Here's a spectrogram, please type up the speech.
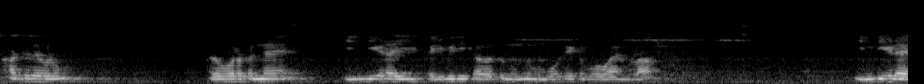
സാധ്യതകളും. അതുപോലെ തന്നെ ഇന്ത്യയുടെ ഈ പരിമിതിക്കകത്ത് നിന്ന് മുമ്പോട്ടേക്ക് പോകാനുള്ള ഇന്ത്യയുടെ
